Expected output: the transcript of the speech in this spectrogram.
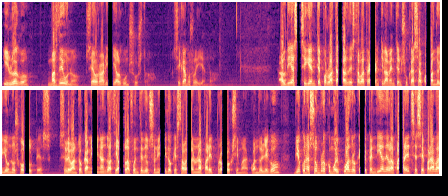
Y luego, más de uno se ahorraría algún susto. Sigamos leyendo. Al día siguiente, por la tarde, estaba tranquilamente en su casa cuando oyó unos golpes. Se levantó caminando hacia la fuente del sonido que estaba en una pared próxima. Cuando llegó, vio con asombro cómo el cuadro que pendía de la pared se separaba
